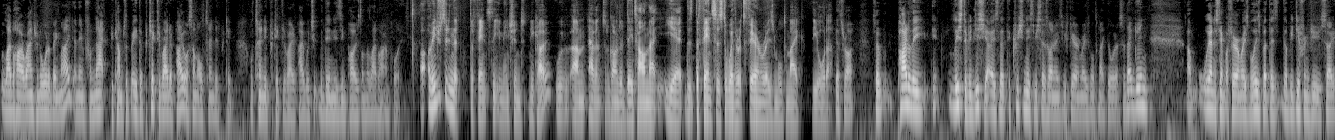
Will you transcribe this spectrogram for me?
labour hire arrangement order being made, and then from that becomes either protected rate of pay or some alternative protect, alternative protected rate of pay, which then is imposed on the labour hire employee. I- I'm interested in the defence that you mentioned, Nico. We um, haven't sort of gone into detail on that yet. The defence as to whether it's fair and reasonable to make the order. That's right. So part of the list of indicia is that the commission needs to be satisfied and needs to be fair and reasonable to make the order. So that again, um, we understand what fair and reasonable is, but there's, there'll be differing views. So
